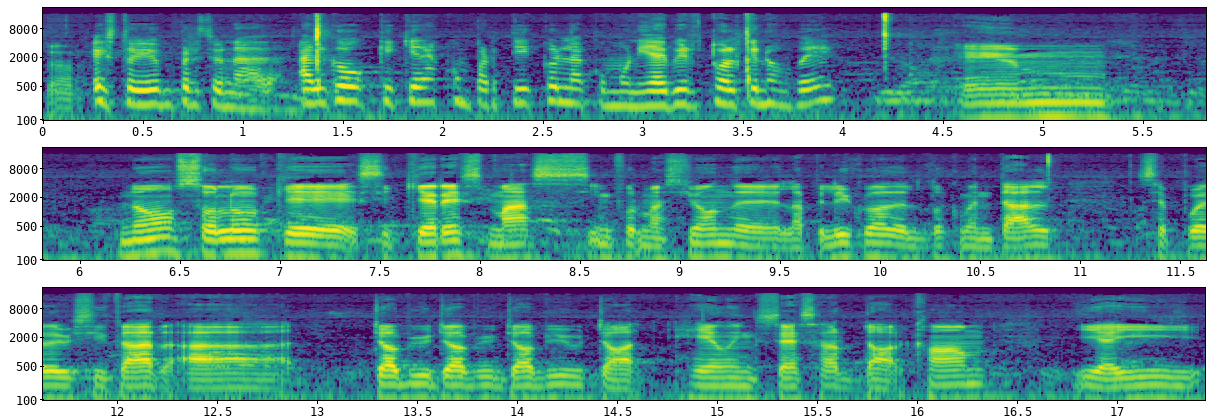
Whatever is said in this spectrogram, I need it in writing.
claro. Estoy impresionada. ¿Algo que quieras compartir con la comunidad virtual que nos ve? Em, no, solo que si quieres más información de la película, del documental, se puede visitar a www.hailingcesar.com y ahí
